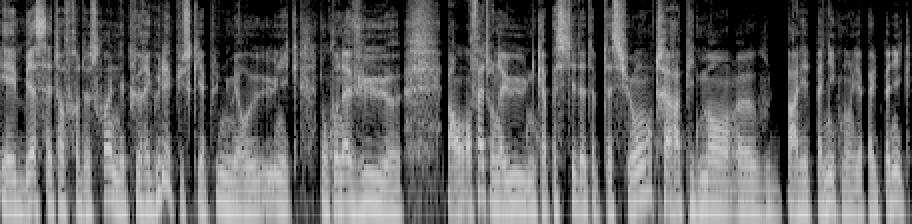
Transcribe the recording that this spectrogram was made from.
Et bien cette offre de soins n'est plus régulée puisqu'il n'y a plus de numéro unique. Donc on a vu, euh, bah, en fait, on a eu une capacité d'adaptation très rapidement. euh, vous parliez de panique, non, il n'y a pas eu de panique.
